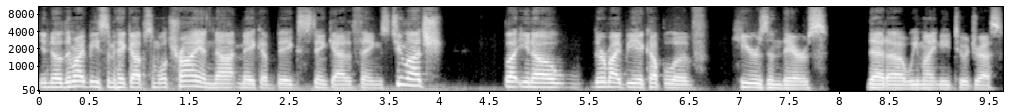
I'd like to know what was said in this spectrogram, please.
you know, there might be some hiccups and we'll try and not make a big stink out of things too much. But, you know, there might be a couple of here's and there's that uh, we might need to address.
